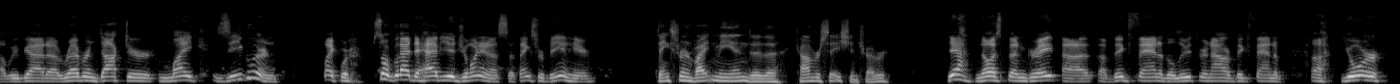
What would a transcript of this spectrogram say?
Uh, we've got uh, Reverend Dr. Mike Ziegler. And Mike, we're so glad to have you joining us. So thanks for being here. Thanks for inviting me into the conversation, Trevor. Yeah, no, it's been great. Uh, a big fan of the Lutheran Hour, big fan of your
